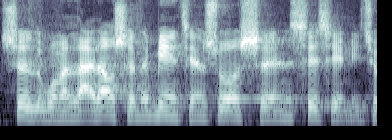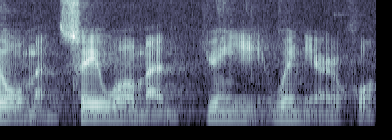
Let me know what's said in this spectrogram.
是我们来到神的面前说：“神，谢谢你救我们，所以我们愿意为你而活。”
